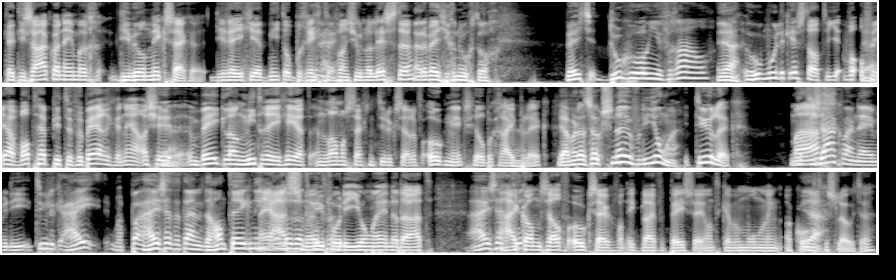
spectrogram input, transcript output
Kijk, die zaakwaarnemer die wil niks zeggen. Die reageert niet op berichten Nee. van journalisten. nou, dan weet je genoeg, toch? Weet je, doe gewoon je verhaal. Ja, Hoe moeilijk is dat? Je- Of Ja. ja. wat heb je te verbergen? Nou ja, als je een week lang niet reageert. En Lammers zegt natuurlijk zelf ook niks, heel begrijpelijk. ja maar dat is ook sneu voor die jongen. Tuurlijk. Maar Maar die zaakwaarnemer, die, tuurlijk, hij, hij zet uiteindelijk de handtekening nou ja, onder sneu voor die jongen inderdaad. Hij, zet Hij de- kan zelf ook zeggen van ik blijf bij PSV, want ik heb een mondeling akkoord gesloten.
